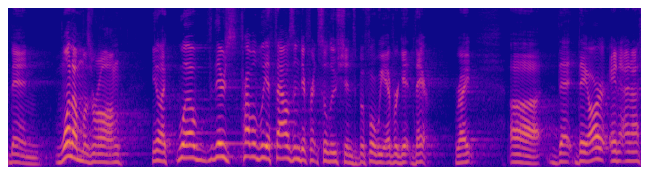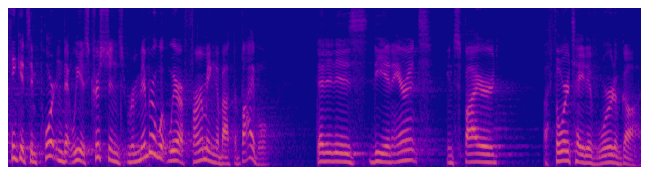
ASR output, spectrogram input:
then one of them was wrong you're like, well, there's probably a thousand different solutions before we ever get there, right? Uh, that they are, and, and I think it's important that we as Christians remember what we're affirming about the Bible that it is the inerrant, inspired, authoritative Word of God,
